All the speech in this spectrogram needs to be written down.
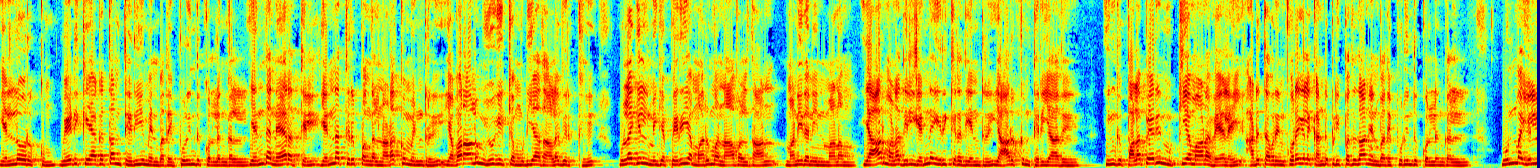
எல்லோருக்கும் வேடிக்கையாகத்தான் தெரியும் என்பதை புரிந்து கொள்ளுங்கள். எந்த நேரத்தில் என்ன திருப்பங்கள் நடக்கும் என்று எவராலும் யூகிக்க முடியாத அளவிற்கு உலகில் மிக பெரிய மர்ம நாவல்தான் மனிதனின் மனம். யார் மனதில் என்ன இருக்கிறது என்று யாருக்கும் தெரியாது. இங்கு பல பேரின் முக்கியமான வேலை அடுத்தவரின் குறைகளை கண்டுபிடிப்பதுதான் என்பதை புரிந்து கொள்ளுங்கள். உண்மையில்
